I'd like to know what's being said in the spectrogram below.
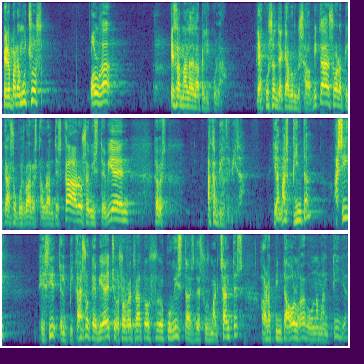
Pero para muchos, Olga es la mala de la película. Le acusan de que ha burguesado a Picasso, ahora Picasso pues va a restaurantes caros, se viste bien, ¿sabes? Ha cambiado de vida. Y además pinta así, es decir, el Picasso que había hecho esos retratos eh, cubistas de sus marchantes, ahora pinta a Olga con una mantilla.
